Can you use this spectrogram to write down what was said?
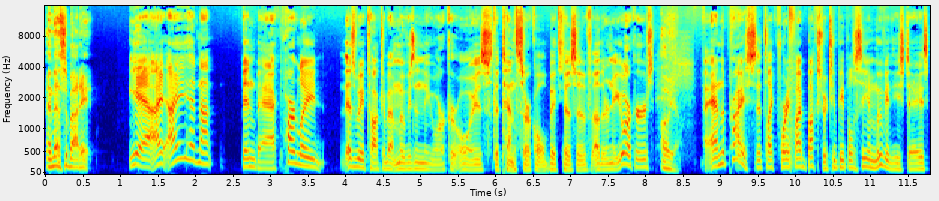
And that's about it. Yeah, I, I had not been back. Partly, as we've talked about, movies in New York are always the 10th circle because of other New Yorkers. Oh yeah. And the price, it's like 45 bucks for two people to see a movie these days.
